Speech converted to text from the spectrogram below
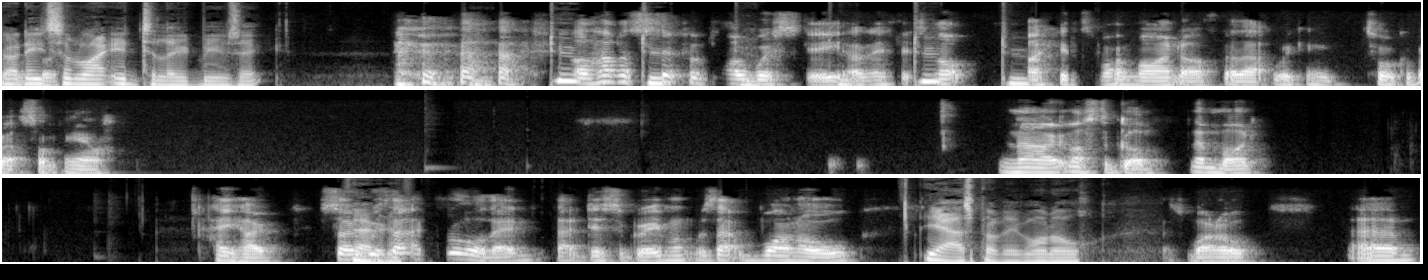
I need some like interlude music? I'll have a sip of my whiskey, and if it's not back into my mind after that, we can talk about something else. No, it must have gone. Never mind. Hey ho. So Fair was enough. that a draw then? That disagreement was that one all? Yeah, it's probably one all. That's one all. Um,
